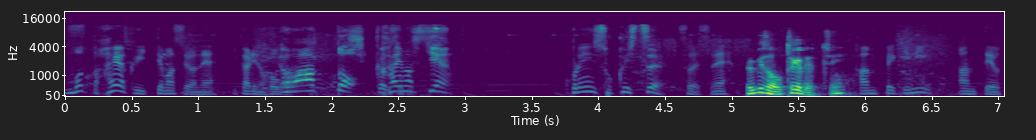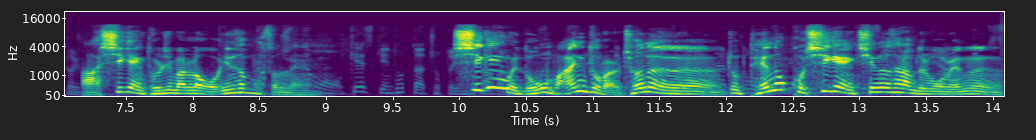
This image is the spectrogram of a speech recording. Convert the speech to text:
もっと早く行ってますよね怒りの方が 여기서 어떻게 됐지? 아 시갱 돌지 말라고 인선풍 썼네. 뭐 시갱을 너무 많이 돌아요. 저는 좀 대놓고 시갱 치는 사람들 보면은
